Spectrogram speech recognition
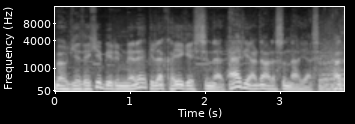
Bölgedeki birimlere plakayı geçsinler. Her yerde arasınlar Yasemin. Hadi.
